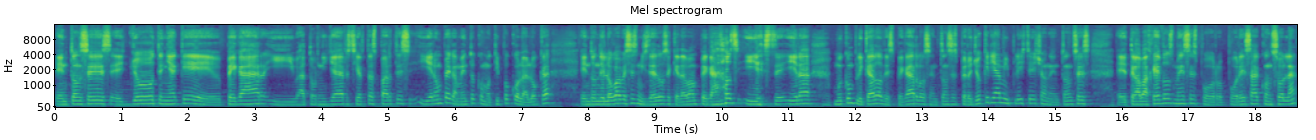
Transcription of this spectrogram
Entonces eh, yo tenía que pegar y atornillar ciertas partes y era un pegamento como tipo cola loca, en donde luego a veces mis dedos se quedaban pegados y, este, y era muy complicado despegarlos. Entonces, pero yo quería mi PlayStation, entonces eh, trabajé dos meses por, por esa consola.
